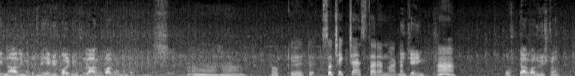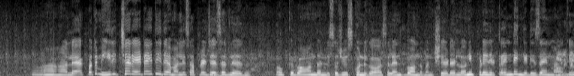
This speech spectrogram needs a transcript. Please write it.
ఈ నాలుగు మీటర్స్ హెవీ క్వాలిటీ వస్తుంది లాంగ్ ఫ్రాక్ ఆహా. ఓకే అయితే సో చెక్ చేస్తారనమాట. వస్తే అదృష్టం లేకపోతే మీరు ఇచ్చే రేట్ అయితే ఇదే మళ్ళీ సపరేట్ చేసేది లేదు. ఓకే బాగుందండి. సో చూసుకోండి అసలు ఎంత బాగుందో మనకి షేడెడ్లోని ఇప్పుడు ఇది ట్రెండింగ్ డిజైన్ మనకి.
